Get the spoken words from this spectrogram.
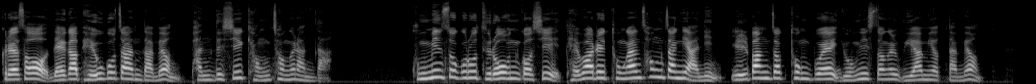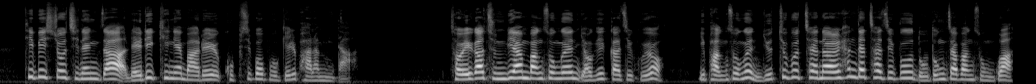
그래서 내가 배우고자 한다면 반드시 경청을 한다. 국민 속으로 들어온 것이 대화를 통한 성장이 아닌 일방적 통보의 용일성을 위함이었다면 TV쇼 진행자 레리킹의 말을 곱씹어 보길 바랍니다. 저희가 준비한 방송은 여기까지고요. 이 방송은 유튜브 채널 현대차지부 노동자 방송과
